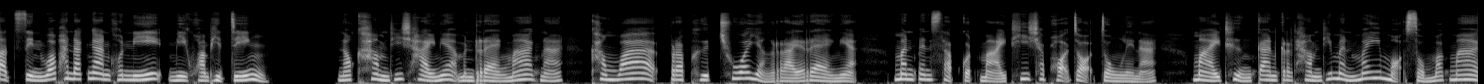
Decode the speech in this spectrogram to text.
ตัดสินว่าพนักงานคนนี้มีความผิดจริงนอกคำที่ใช้เนี่ยมันแรงมากนะคำว่าประพฤติชั่วอย่างร้ายแรงเนี่ย มันเป็นศัพท์กฎหมายที่เฉพาะเจาะจงเลยนะ หมายถึงการกระทำที่มันไม่เหมาะสมมาก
